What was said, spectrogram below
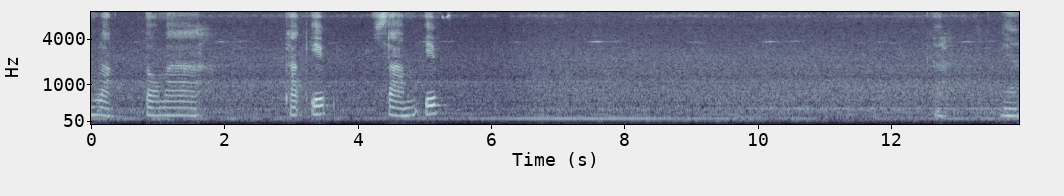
งหลักต่อมา ถัก F สาม F เนี่ย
